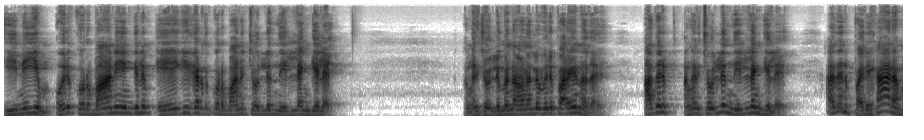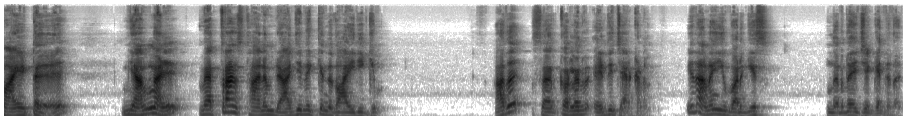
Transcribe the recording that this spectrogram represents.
ഇനിയും ഒരു കുർബാനയെങ്കിലും ഏകീകൃത കുർബാന ചൊല്ലുന്നില്ലെങ്കിൽ അങ്ങനെ ചൊല്ലുമെന്നാണല്ലോ ഇവർ പറയുന്നത്. അതിന് അങ്ങനെ ചൊല്ലുന്നില്ലെങ്കിൽ അതിന് പരിഹാരമായിട്ട് ഞങ്ങൾ മെത്രാൻ സ്ഥാനം രാജിവെക്കുന്നതായിരിക്കും. അത് സർക്കുലർ എഴുതി ചേർക്കണം. ഇതാണ് ഈ വർഗീസ് നിർദ്ദേശിക്കുന്നത്.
